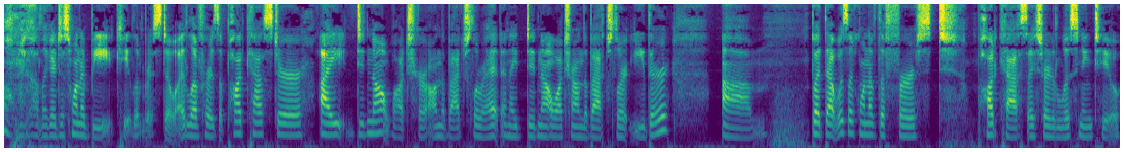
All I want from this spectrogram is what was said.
Oh my god, like I just want to be Kaitlyn Bristowe. I love her as a podcaster. I did not watch her on The Bachelorette, and I did not watch her on The Bachelor either. Um, but that was like one of the first podcasts I started listening to.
